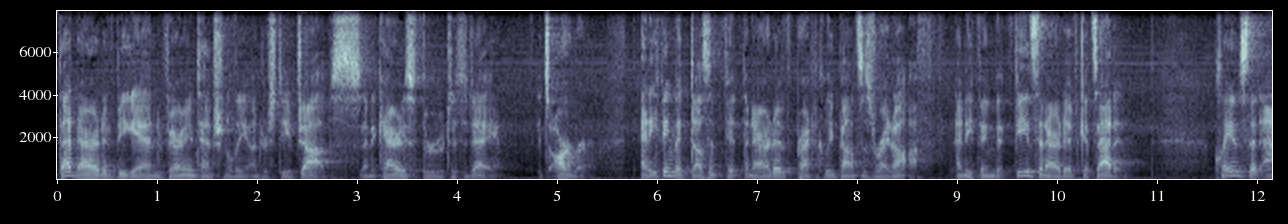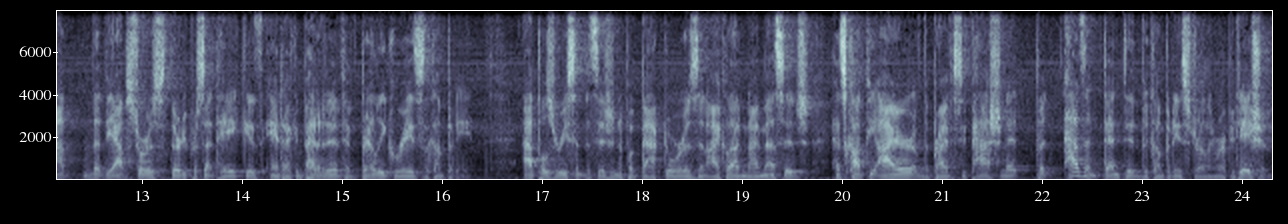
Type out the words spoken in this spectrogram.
That narrative began very intentionally under Steve Jobs, and it carries through to today. It's armor. Anything that doesn't fit the narrative practically bounces right off. Anything that feeds the narrative gets added. Claims that, app, that the App Store's 30% take is anti competitive have barely grazed the company. Apple's recent decision to put backdoors in iCloud and iMessage has caught the ire of the privacy passionate, but hasn't dented the company's sterling reputation.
